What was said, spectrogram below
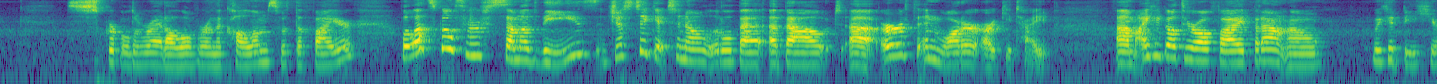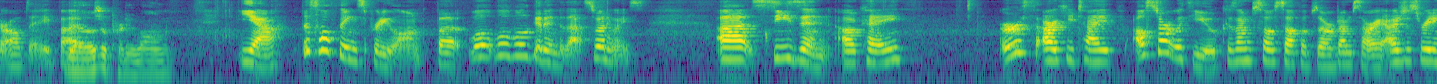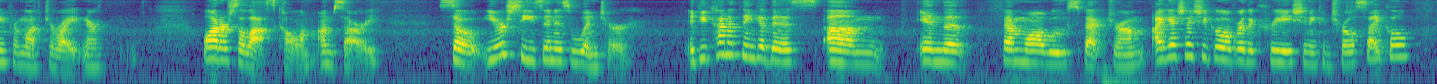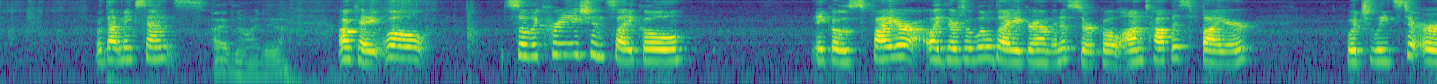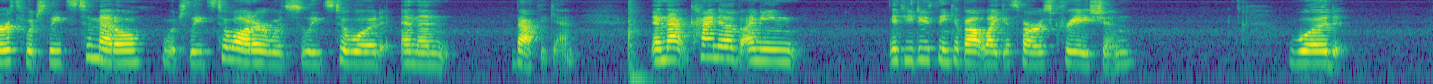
scribbled red all over in the columns with the fire. But let's go through some of these just to get to know a little bit about uh, earth and water archetype. Um, I could go through all five, but I don't know. We could be here all day, but yeah, those are pretty long. yeah, this whole thing's pretty long, but we'll we'll, we'll get into that. So, anyways, uh, season. Okay, Earth archetype. I'll start with you because I'm so self-absorbed. I'm sorry. I was just reading from left to right, and Earth. Water's the last column. I'm sorry. So your season is winter. If you kind of think of this um, in the Femwa Wu spectrum, I guess I should go over the creation and control cycle. Would that make sense? I have no idea. Okay, well, so the creation cycle, it goes fire, like there's a little diagram in a circle. On top is fire, which leads to earth, which leads to metal, which leads to water, which leads to wood, and then back again. And that kind of, I mean, if you do think about like as far as creation, wood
